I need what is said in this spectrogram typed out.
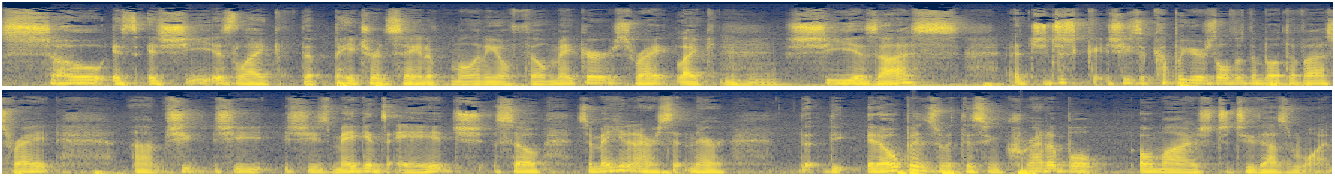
so is is she is like the patron saint of millennial filmmakers right? Like Mm-hmm. she is us. And she just she's a couple years older than both of us right? Um, she she she's Megan's age. So so Megan and I are sitting there. The, the it opens with this incredible homage to 2001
